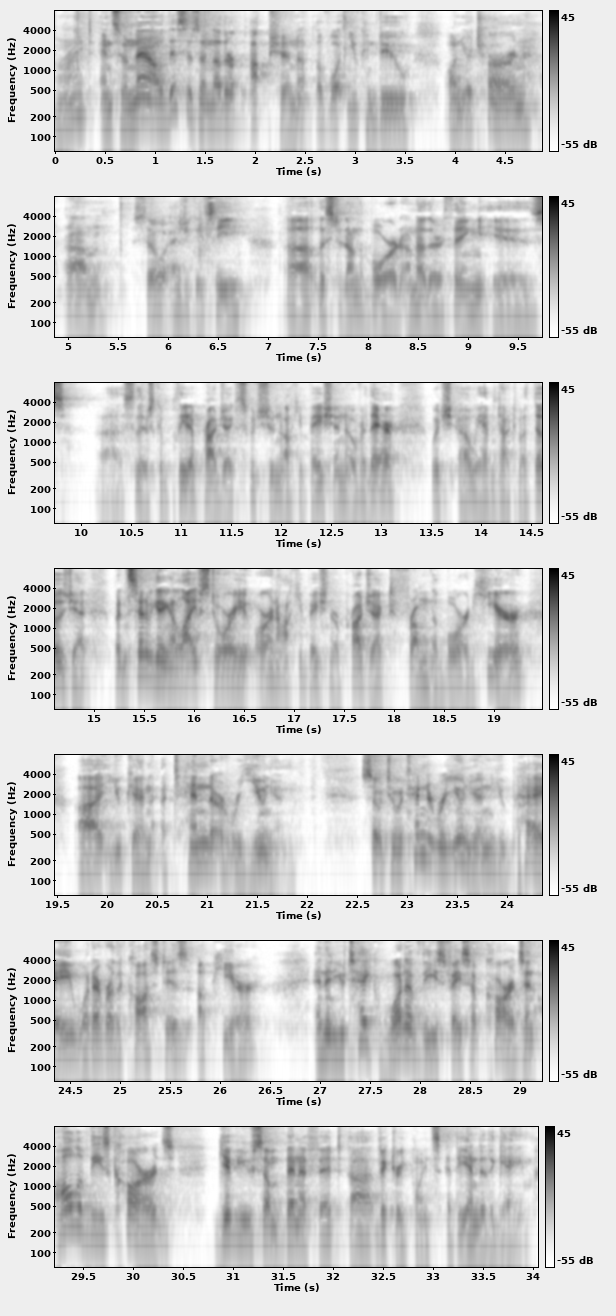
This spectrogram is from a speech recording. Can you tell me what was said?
All right, and so now this is another option of what you can do on your turn. Um, so as you can see uh, listed on the board, another thing is, uh, so there's complete a project, switch to an occupation over there, which uh, we haven't talked about those yet. But instead of getting a life story or an occupation or project from the board here, uh, you can attend a reunion. So to attend a reunion, you pay whatever the cost is up here, and then you take one of these face-up cards, and all of these cards give you some benefit uh, victory points at the end of the game.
